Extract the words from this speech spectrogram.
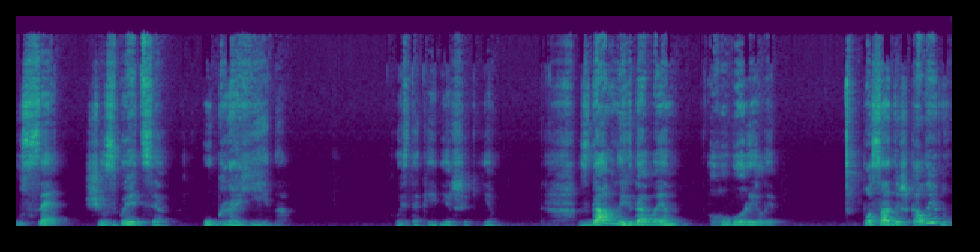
усе, що зветься Україна. Ось такий віршик є. З давних давен говорили, посадиш калину,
